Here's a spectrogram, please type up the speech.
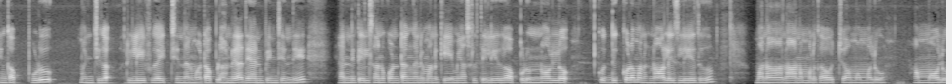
ఇంకప్పుడు మంచిగా రిలీఫ్గా ఇచ్చిందనమాట అప్పుడు అదే అనిపించింది. అన్నీ తెలుసు అనుకుంటాం కానీ మనకేమీ అసలు తెలియదు. అప్పుడు ఉన్నోళ్ళు కొద్దిగా కూడా మనకు నాలెడ్జ్ లేదు. మన నానమ్మలు కావచ్చు అమ్మమ్మలు అమ్మోళ్ళు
